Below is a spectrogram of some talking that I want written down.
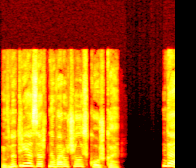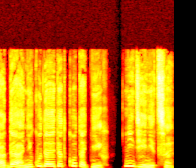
Внутри азартно ворочалась кошка. Да, да, никуда этот кот от них не денется.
